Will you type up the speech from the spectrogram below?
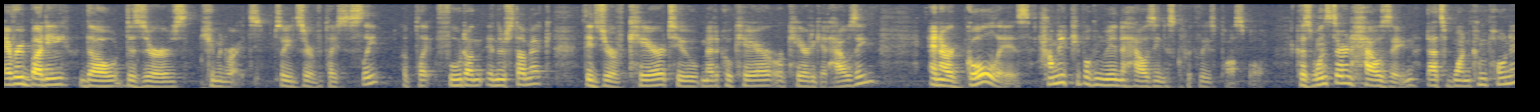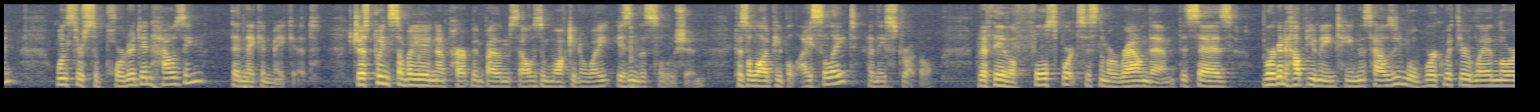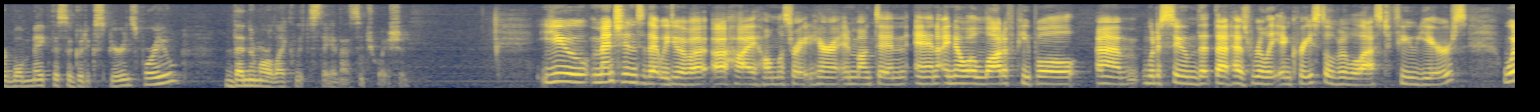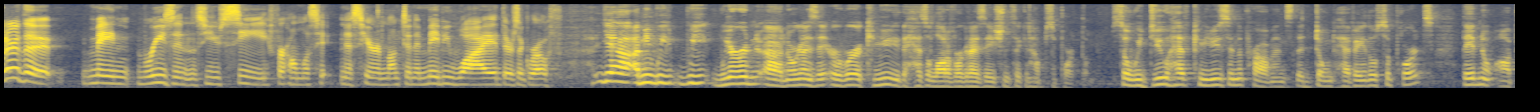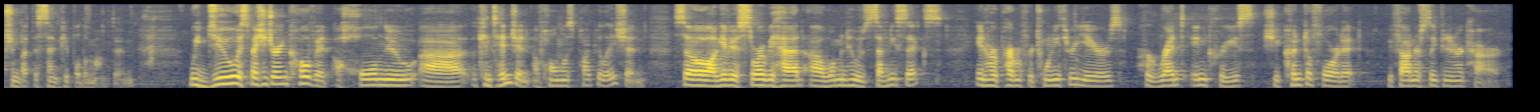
Everybody, though, deserves human rights. So you deserve a place to sleep, a food on, in their stomach. They deserve care to medical care or care to get housing. And our goal is how many people can get into housing as quickly as possible. Because once they're in housing, that's one component. Once they're supported in housing, then they can make it. Just putting somebody in an apartment by themselves and walking away isn't the solution. Because a lot of people isolate and they struggle. But if they have a full support system around them that says, we're going to help you maintain this housing, we'll work with your landlord, we'll make this a good experience for you, then they're more likely to stay in that situation. You mentioned that we do have a, a, high homeless rate here in Moncton, and I know a lot of people um, would assume that that has really increased over the last few years. What are the main reasons you see for homelessness here in Moncton, and maybe why there's a growth? Yeah, I mean, we, we, we're an, uh, an organization, or we're a community that has a lot of organizations that can help support them. So we do have communities in the province that don't have any of those supports. They have no option but to send people to Moncton we do, especially during COVID, a whole new uh, contingent of homeless population. So I'll give you a story. We had a woman who was 76 in her apartment for 23 years. Her rent increased. She couldn't afford it. We found her sleeping in her car.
